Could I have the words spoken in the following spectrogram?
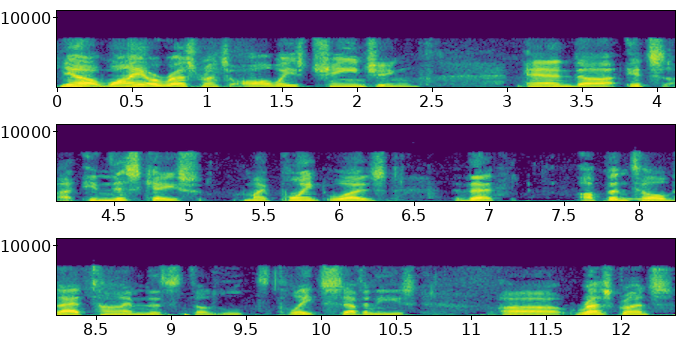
Yeah, why are restaurants always changing? And uh, it's uh, in this case, my point was that up until that time, this, the late 70s, uh, restaurants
